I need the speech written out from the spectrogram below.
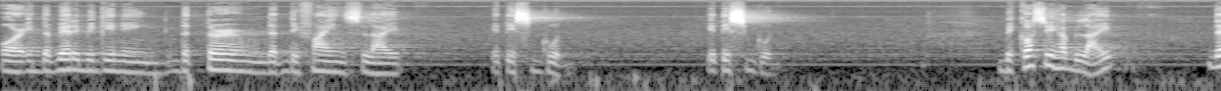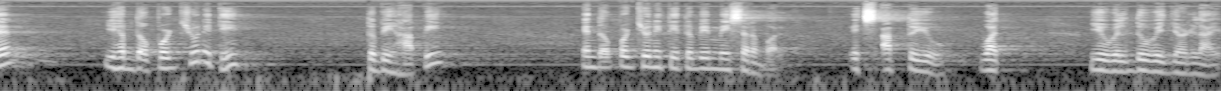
Or in the very beginning, the term that defines life, it is good. It is good. Because you have life, then you have the opportunity to be happy and the opportunity to be miserable. It's up to you what you will do with your life.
